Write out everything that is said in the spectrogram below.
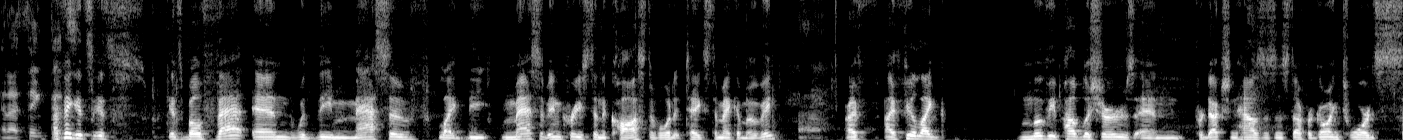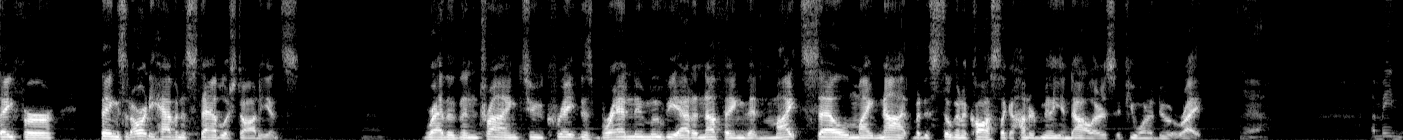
And I think I think it's it's it's both that and with the massive like the massive increase in the cost of what it takes to make a movie. Uh-huh. I, I feel like movie publishers and production houses and stuff are going towards safer things that already have an established audience rather than trying to create this brand new movie out of nothing that might sell, might not, but it's still going to cost like a hundred million dollars if you want to do it right. Yeah, I mean,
